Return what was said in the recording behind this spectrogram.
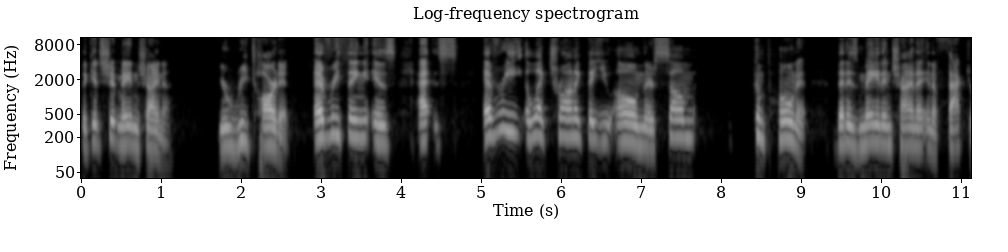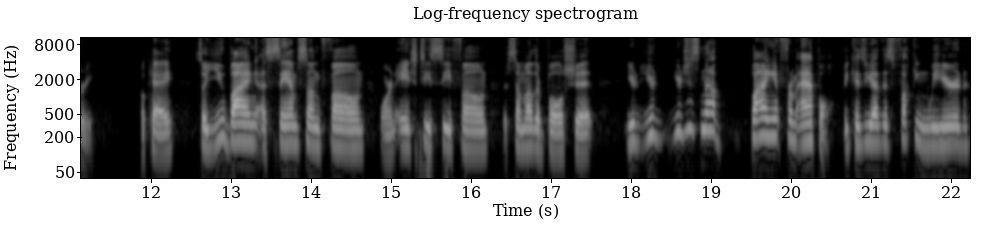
that gets shit made in China. You're retarded. Everything is at every electronic that you own, there's some component that is made in China in a factory. Okay? So you buying a Samsung phone or an HTC phone or some other bullshit, you're you're you're just not buying it from Apple because you have this fucking weird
